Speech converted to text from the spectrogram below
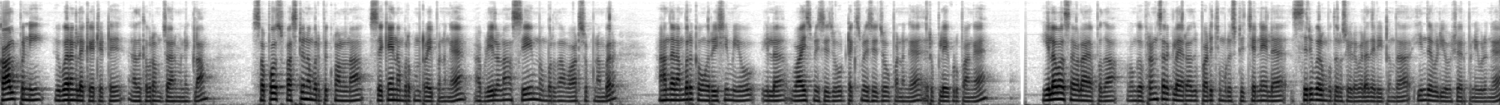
கால் பண்ணி விவரங்களை கேட்டுட்டு அதுக்கப்புறம் ஜாயின் பண்ணிக்கலாம். சப்போஸ் ஃபஸ்ட்டு நம்பர் பிக் பண்ணலன்னா செகண்ட் நம்பருக்கும் ட்ரை பண்ணுங்கள் அப்படி இல்லைனா சேம் நம்பர் தான் வாட்ஸ்அப் நம்பர் அந்த நம்பருக்கு உங்கள் ரெசியூமையோ இல்லை வாய்ஸ் மெசேஜோ டெக்ஸ்ட் மெசேஜோ பண்ணுங்கள் ரிப்ளை கொடுப்பாங்க. இலவச வேலைவாய்ப்பு தான். உங்கள் ஃப்ரெண்ட்ஸ் சர்க்கிளில் யாராவது படித்து முடிச்சுட்டு சென்னையில் சிறுபெரும்புத்தூர் சைடு வேலை தேடிட்டு இருந்தால் இந்த வீடியோ ஷேர் பண்ணி விடுங்க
